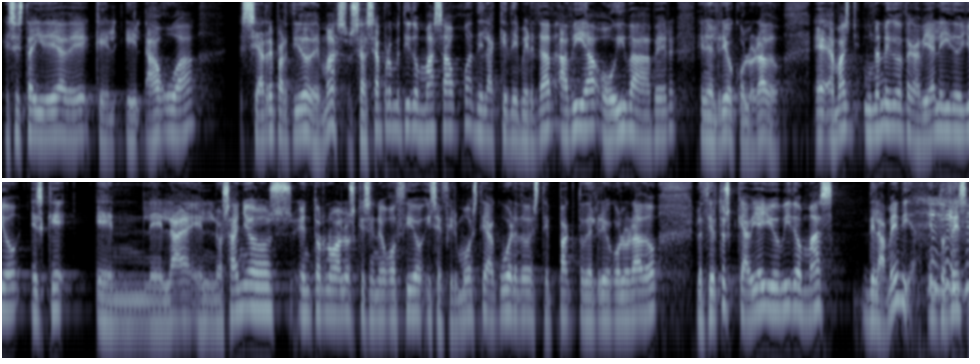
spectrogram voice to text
es esta idea de que el, agua se ha repartido de más, o sea, se ha prometido más agua de la que de verdad había o iba a haber en el río Colorado. Eh, además, una anécdota que había leído yo es que en, en, los años en torno a los que se negoció y se firmó este acuerdo, este pacto del río Colorado, lo cierto es que había llovido más de la media. Entonces,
